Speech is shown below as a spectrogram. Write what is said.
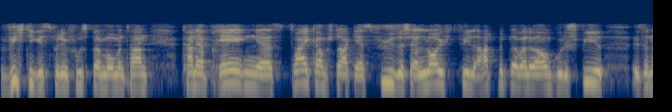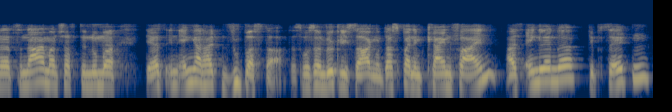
wichtig ist für den Fußball momentan, kann er prägen, er ist zweikampfstark, er ist physisch, er läuft viel, er hat mittlerweile auch ein gutes Spiel, ist in der Nationalmannschaft eine Nummer, der ist in England halt ein Superstar, das muss man wirklich sagen, und das bei einem kleinen Verein, als Engländer Ausländer, gibt es selten.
